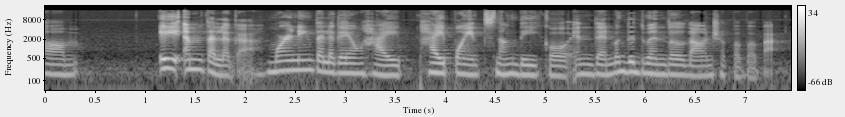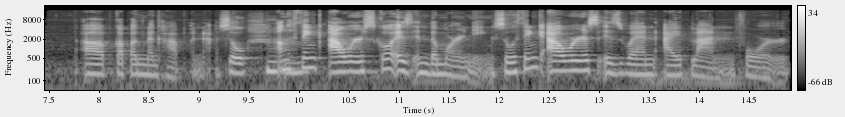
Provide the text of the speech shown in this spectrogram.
um, AM talaga. Morning talaga yung high high points ng day ko and then magdedwendle down siya pababa uh, kapag naghapon na. So, ang think hours ko is in the morning. So, think hours is when I plan for,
